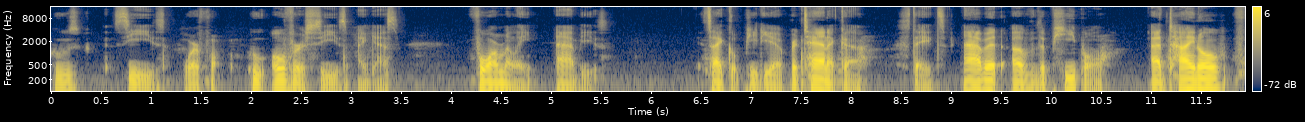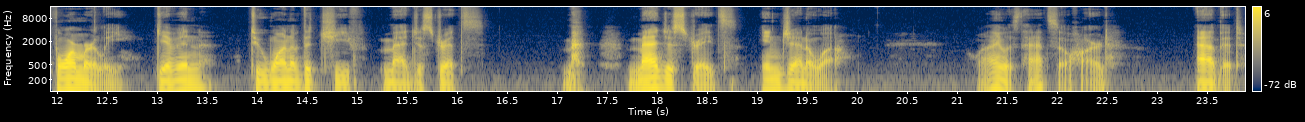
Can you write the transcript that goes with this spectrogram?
Whose sees were, for, who oversees, I guess, formerly abbeys. Encyclopedia Britannica states Abbot of the People a title formerly given to one of the chief magistrates magistrates in Genoa. Why was that so hard? Abbot.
